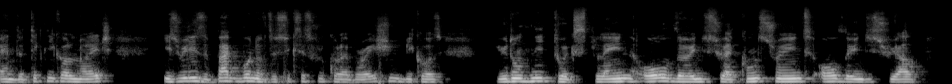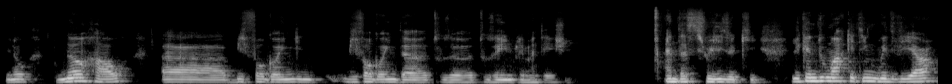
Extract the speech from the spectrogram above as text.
and the technical knowledge is really the backbone of the successful collaboration because you don't need to explain all the industrial constraints, all the industrial, you know, know-how uh, before going in before going the, to the to the implementation. And that's really the key. You can do marketing with VR.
